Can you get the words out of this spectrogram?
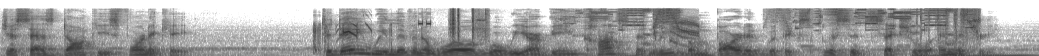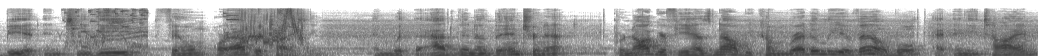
just as donkeys fornicate. Today we live in a world where we are being constantly bombarded with explicit sexual imagery, be it in TV, film, or advertising. And with the advent of the internet, pornography has now become readily available at any time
